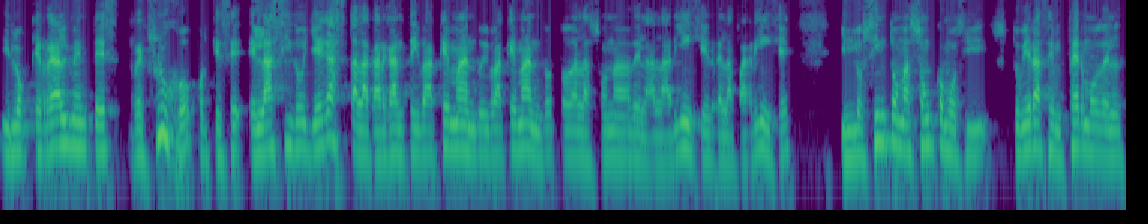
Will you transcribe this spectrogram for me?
y lo que realmente es reflujo, porque se, el ácido llega hasta la garganta y va quemando y va quemando toda la zona de la laringe, de la faringe, y los síntomas son como si estuvieras enfermo del,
